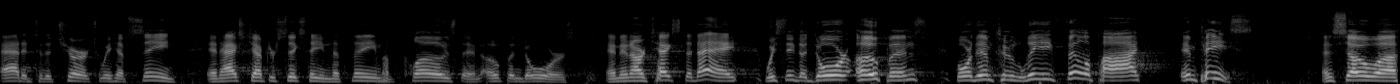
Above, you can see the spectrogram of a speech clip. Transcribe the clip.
added to the church. We have seen in Acts chapter 16 the theme of closed and open doors. And in our text today, we see the door opens for them to leave Philippi in peace. And so uh,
